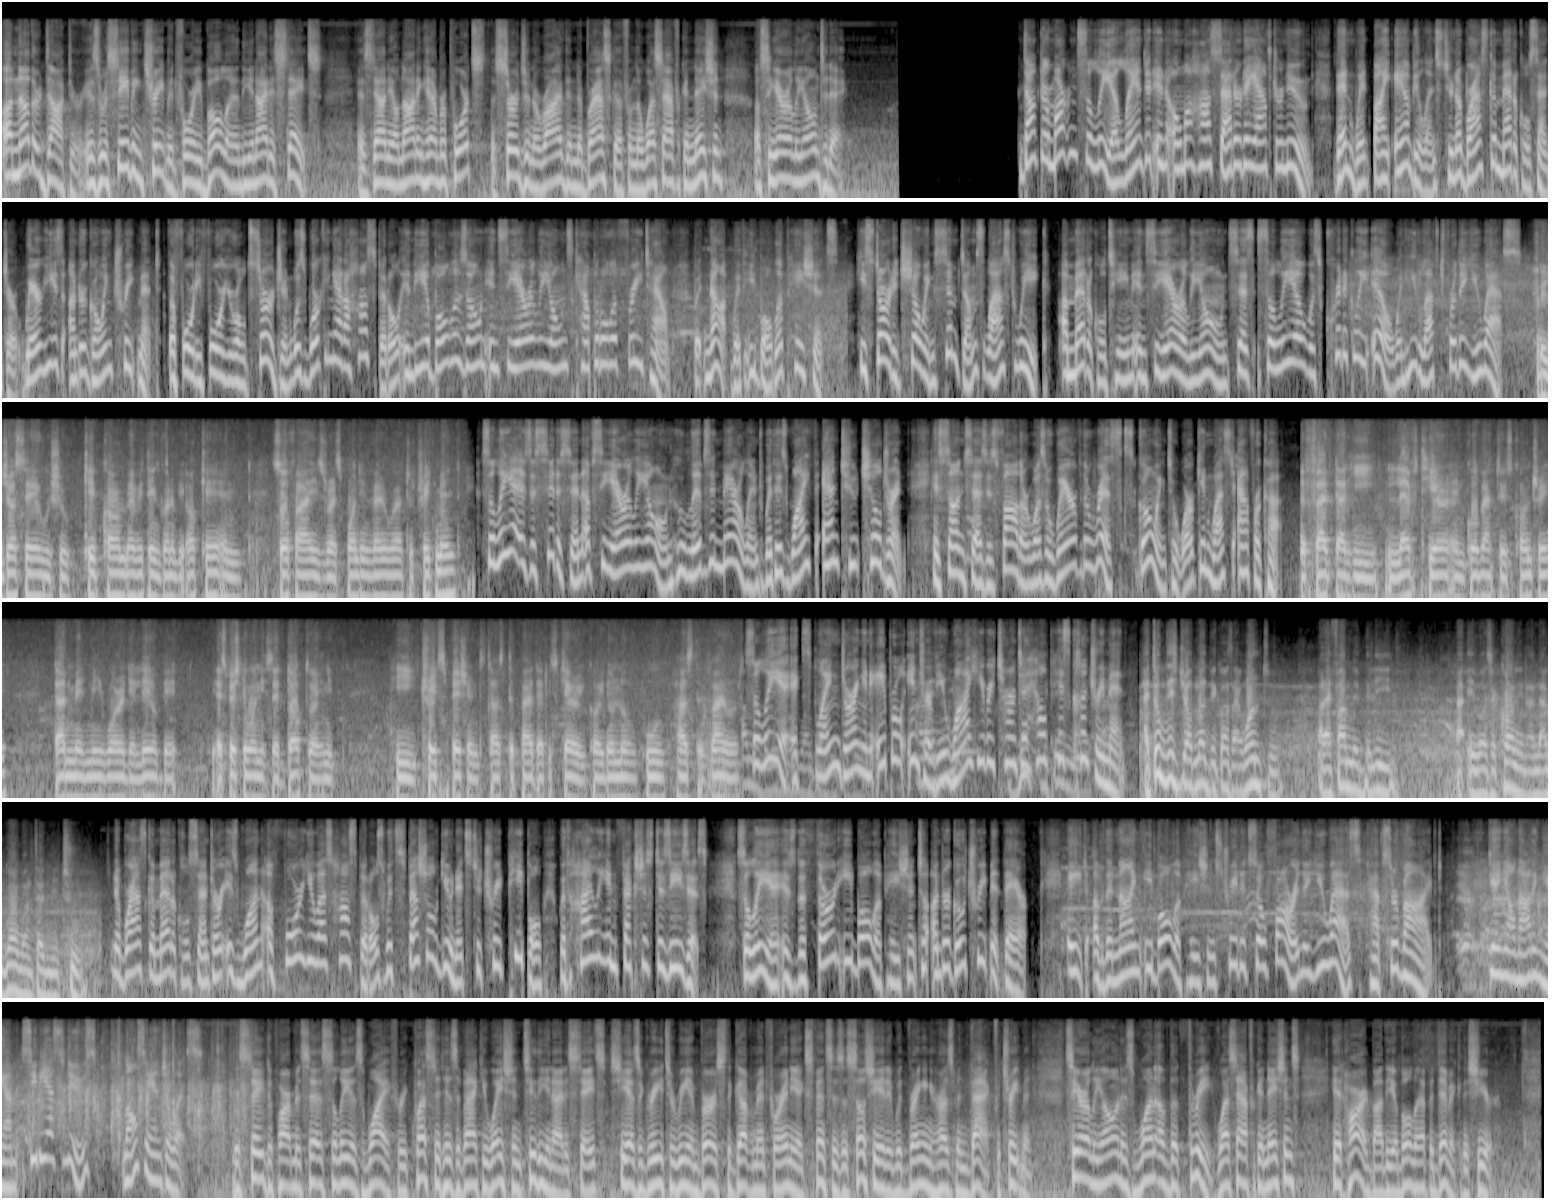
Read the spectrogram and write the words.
Another doctor is receiving treatment for Ebola in the United States. As Danielle Nottingham reports, the surgeon arrived in Nebraska from the West African nation of Sierra Leone today. Dr. Martin Salia landed in Omaha Saturday afternoon, then went by ambulance to Nebraska Medical Center, where he is undergoing treatment. The 44-year-old surgeon was working at a hospital in the Ebola zone in Sierra Leone's capital of Freetown, but not with Ebola patients. He started showing symptoms last week. A medical team in Sierra Leone says Salia was critically ill when he left for the U.S. They just say we should keep calm, everything's going to be okay, and so far, he's responding very well to treatment. Salia is a citizen of Sierra Leone who lives in Maryland with his wife and two children. His son says his father was aware of the risks going to work in West Africa. The fact that he left here and go back to his country, that made me worried a little bit, especially when he's a doctor and he he treats patients. That's the part that is scary because you don't know who has the virus. Salia explained during an April interview why he returned to help his countrymen. I took this job not because I want to, but I firmly believe that it was a calling and that God wanted me to. Nebraska Medical Center is one of four U.S. hospitals with special units to treat people with highly infectious diseases. Salia is the third Ebola patient to undergo treatment there. Eight of the nine Ebola patients treated so far in the U.S. have survived. Danielle Nottingham, CBS News, Los Angeles. The State Department says Salia's wife requested his evacuation to the United States. She has agreed to reimburse the government for any expenses associated with bringing her husband back for treatment. Sierra Leone is one of the three West African nations hit hard by the Ebola epidemic this year.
